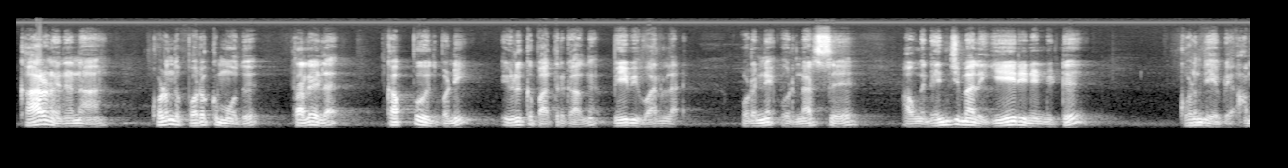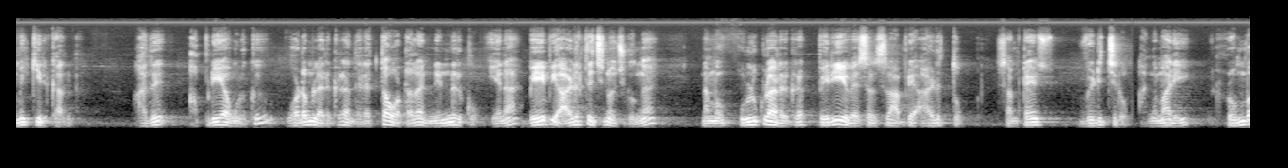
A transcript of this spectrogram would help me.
காரணம் என்னென்னா குழந்தை பிறக்கும் போது தலையில் கப்பு இது பண்ணி இழுக்க பார்த்துருக்காங்க. பேபி வரல. உடனே ஒரு நர்ஸு அவங்க நெஞ்சு மேலே ஏறி நின்றுட்டு குழந்தைய அப்படியே அமுக்கியிருக்காங்க. அது அப்படியே அவங்களுக்கு உடம்புல இருக்கிற அந்த ரத்த ஓட்டம்லாம் நின்று இருக்கும் ஏன்னா பேபி அழுத்துச்சுன்னு வச்சுக்கோங்க. நம்ம உள்ளுக்குள்ளார இருக்கிற பெரிய வெசல்ஸ்லாம் அப்படியே அழுத்தும். சம்டைம்ஸ் வெடிச்சிரும். அந்த மாதிரி ரொம்ப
